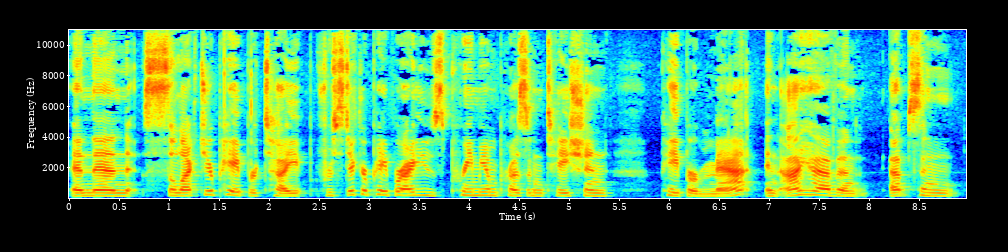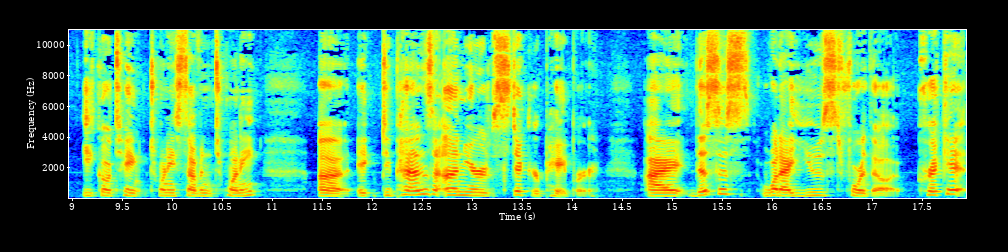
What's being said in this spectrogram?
And then select your paper type. For sticker paper, I use Premium Presentation Paper Matte, and I have an Epson EcoTank 2720. Uh, it depends on your sticker paper. I This is what I used for the Cricut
